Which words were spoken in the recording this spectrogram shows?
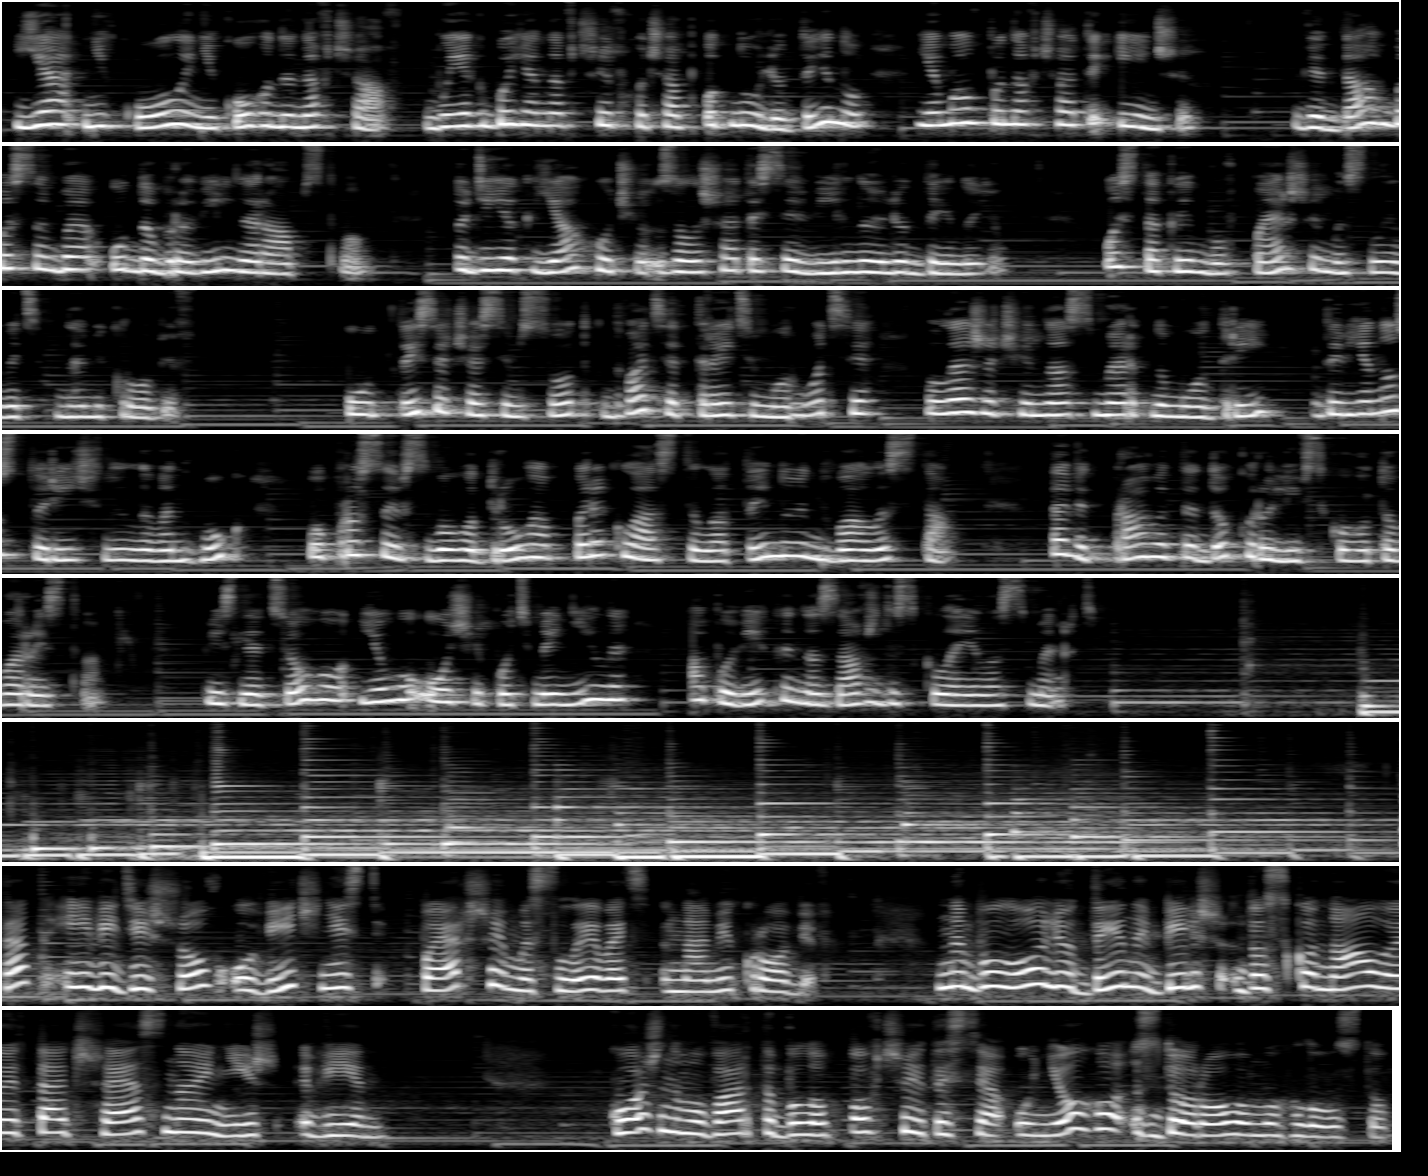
Я ніколи нікого не навчав, бо якби я навчив хоча б одну людину, я мав би навчати інших, віддав би себе у добровільне рабство, тоді як я хочу залишатися вільною людиною. Ось таким був перший мисливець на мікробів. У 1723 році, лежачи на смертному одрі, 90-річний Левенгук попросив свого друга перекласти латиною два листа та відправити до королівського товариства. Після цього його очі потьмяніли, а повіки назавжди склеїла смерть. Так і відійшов у вічність перший мисливець на мікробів. Не було людини більш досконалої та чесної, ніж він. Кожному варто було повчитися у нього здоровому глузду.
